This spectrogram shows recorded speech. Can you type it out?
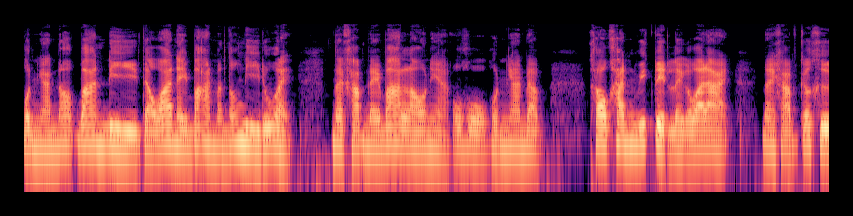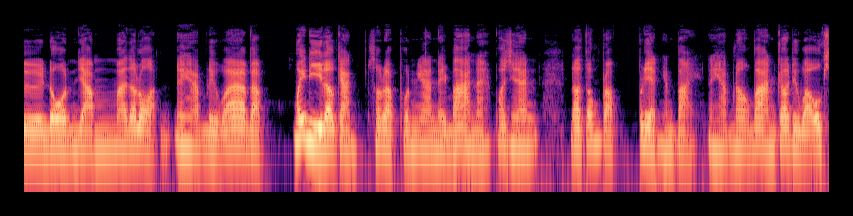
ผลงานนอกบ้านดี แต่ว่าในบ้านมันต้องดีด้วยนะครับ ในบ้านเราเนี่ยโอ้โห ผลงานแบบเข้าขั้นวิกฤตเลยก็ว่าได้นะครับ ก็คือโดนย้ำมาตลอดนะครับ หรือว่าแบบไม่ดีแล้วกันสำหรับผลงานในบ้านนะ เพราะฉะนั้นเราต้องปรับเปลี่ยนกันไปนะครับ นอกบ้านก็ถือว่าโอเค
